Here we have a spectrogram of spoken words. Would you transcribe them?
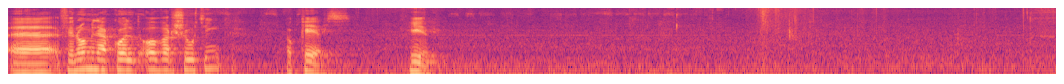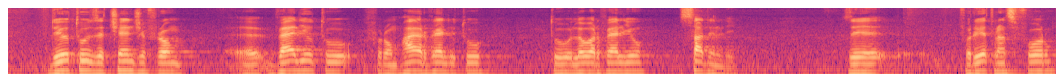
uh, phenomena called overshooting occurs here. Due to the change from uh, value to from higher value to to lower value suddenly, the Fourier transform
